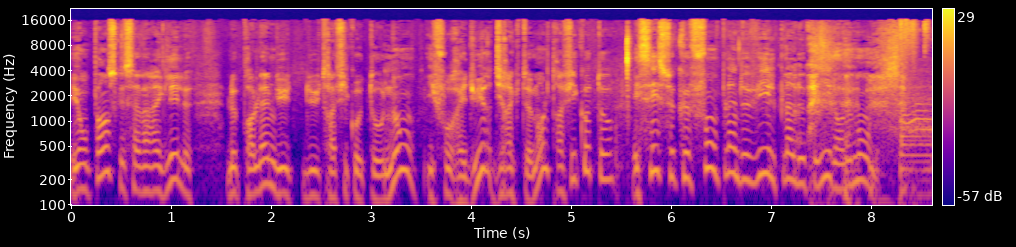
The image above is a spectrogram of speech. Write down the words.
et on pense que ça va régler le, problème du, du, trafic auto. Non, il faut réduire directement le trafic auto. Et c'est ce que font plein de villes, plein de pays dans le monde.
